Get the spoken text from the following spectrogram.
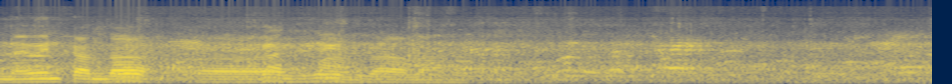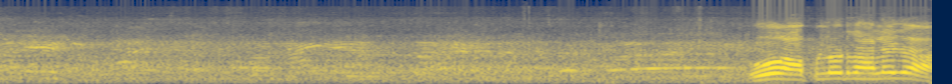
नवीन कांदा आला आहे. ओ अपलोड झाले का?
